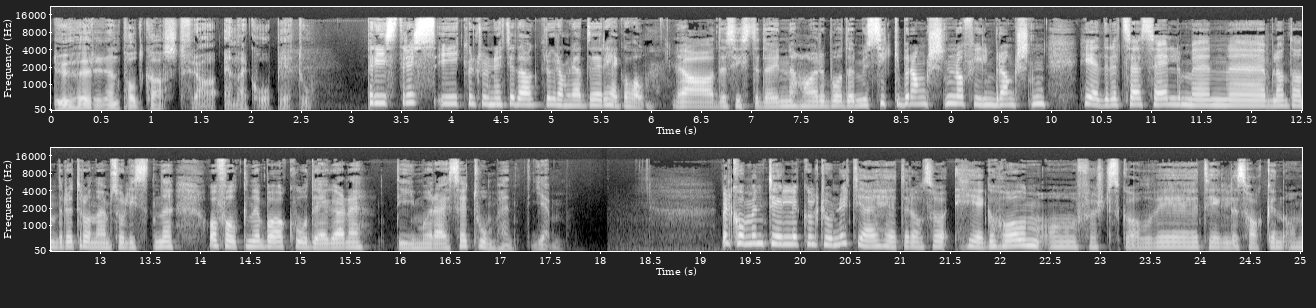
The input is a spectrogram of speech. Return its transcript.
Du hører en podkast fra NRK P2. Prisdryss i Kulturnytt i dag, programleder Hege Holm. Ja, det siste døgnet har både musikkbransjen og filmbransjen hedret seg selv, men eh, blant andre Trondheimssolistene og folkene bak Hodejegerne, de må reise tomhendt hjem. Velkommen til Kulturnytt. Jeg heter altså Hege Holm, og først skal vi til saken om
